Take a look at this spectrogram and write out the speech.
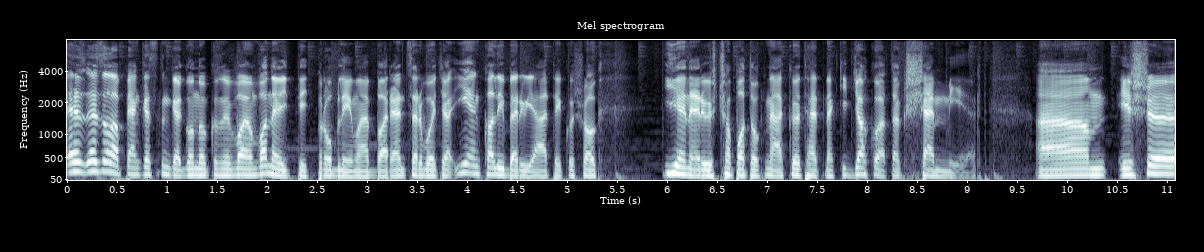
ez, ez alapján kezdtünk el gondolkozni, hogy vajon van-e itt egy probléma ebben a rendszerben, hogyha ilyen kaliberű játékosok ilyen erős csapatoknál köthetnek ki gyakorlatilag semmiért. Um, és uh,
